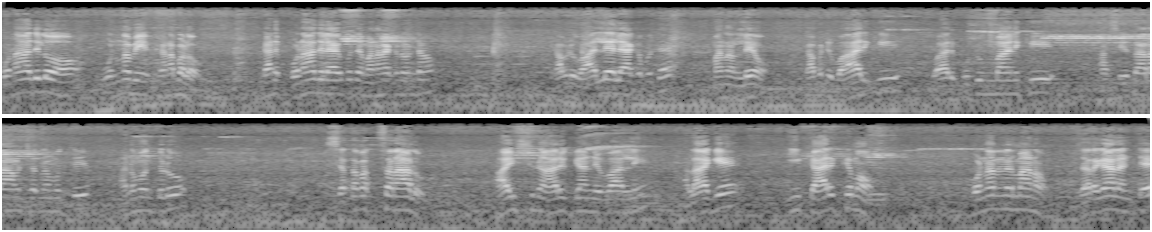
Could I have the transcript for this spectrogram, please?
పునాదిలో ఉన్నవి కనబడవు. కానీ పునాది లేకపోతే మనం ఎక్కడ ఉంటాం? కాబట్టి వాళ్ళే లేకపోతే మనం లేవు కాబట్టి వారికి వారి కుటుంబానికి ఆ సీతారామచంద్రమూర్తి హనుమంతుడు శతవత్సరాలు ఆయుష్ని ఆరోగ్యాన్ని ఇవ్వాలని అలాగే ఈ కార్యక్రమం పునర్నిర్మాణం జరగాలంటే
